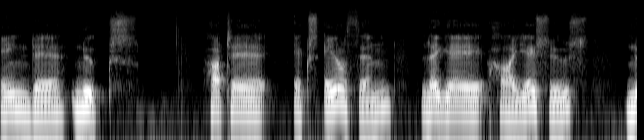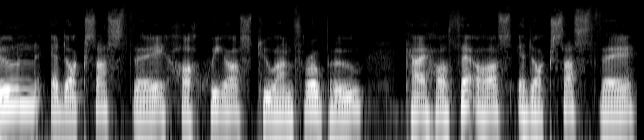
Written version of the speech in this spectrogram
ein de nux. Hate ex eilthen lege ha Iesus, nun edoxaste ha huios tu anthropu, kai ha theos edoxaste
